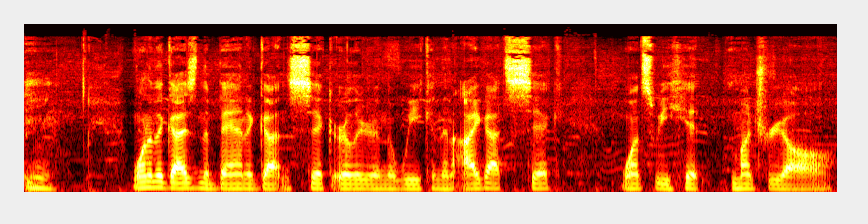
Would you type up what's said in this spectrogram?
one of the guys in the band had gotten sick earlier in the week, and then I got sick once we hit Montreal,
